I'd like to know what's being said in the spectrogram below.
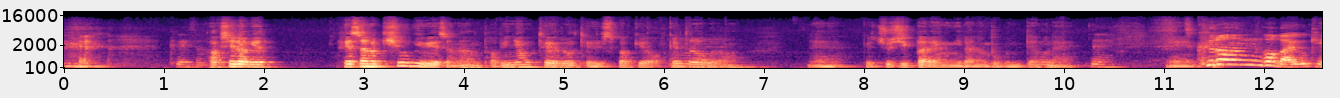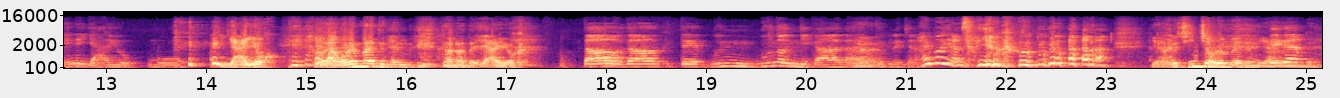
그래서 확실하게 회사를 키우기 위해서는 법인 형태로 될 수밖에 없겠더라고요. 음, 예, 그 주식 발행이라는 부분 때문에. 네. 예. 그런 거 말고 개인의 야욕 뭐 야욕. 그거야 오랜만에 듣는 단어다. 야욕. 나, 나 그때 문, 문 언니가 나한테 네. 그랬잖아. 할머니랑 사냐고. 야, 이거 진짜 오랜만에 듣는 내가 야욕인데.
